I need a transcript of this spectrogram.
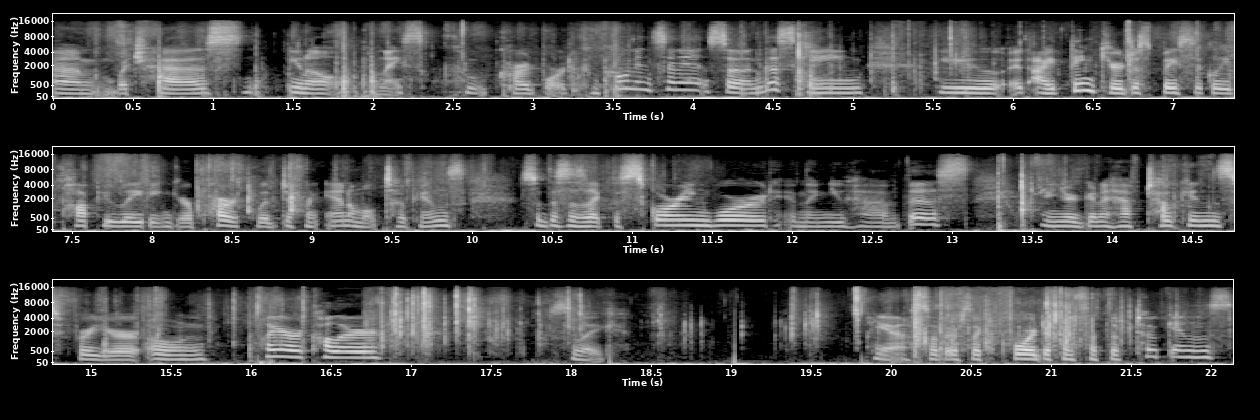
um, which has, you know, nice cardboard components in it. So in this game, you, I think you're just basically populating your park with different animal tokens. So this is like the scoring board, and then you have this, and you're gonna have tokens for your own player color. So like, yeah, so there's like four different sets of tokens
